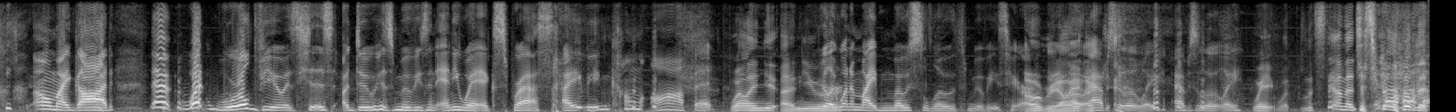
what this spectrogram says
oh my God, that what worldview is his? Do his movies in any way express? I mean, come off it. Well, and you and you Really, one of my most loathed movies here. Oh, really? Oh, Okay. absolutely, absolutely. Wait, what, let's stay on that just for a little bit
